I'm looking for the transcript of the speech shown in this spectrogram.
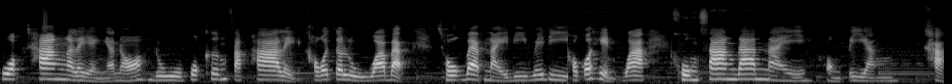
พวกช่างอะไรอย่างเงี้ยเนาะดูพวกเครื่องซักผ้าอะไรเงี้ยเขาก็จะรู้ว่าแบบโชคแบบไหนดีไม่ดีเขาก็เห็นว่าโครงสร้างด้านในของเตียง ค่ะ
